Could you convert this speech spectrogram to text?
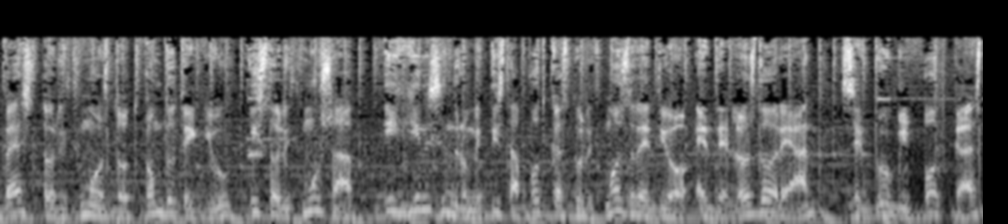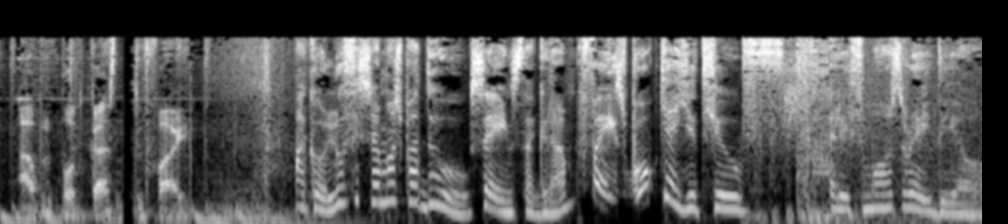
Μπε στο ρυθμός.com.au ή στο ρυθμός app ή γίνεις συνδρομητής στα podcast του ρυθμός radio εντελώς δωρεάν σε Google Podcast, Apple Podcast, Spotify. Ακολούθησέ μας παντού. Σε Instagram, Facebook και YouTube. Ρυθμός Radio.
